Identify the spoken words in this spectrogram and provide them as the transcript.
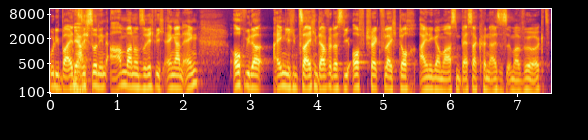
wo die beiden ja. sich so in den Armen waren und so richtig eng an eng. Auch wieder eigentlich ein Zeichen dafür, dass die Off-Track vielleicht doch einigermaßen besser können, als es immer wirkt.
